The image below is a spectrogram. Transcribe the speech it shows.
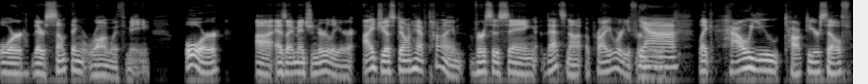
or there's something wrong with me or uh, as I mentioned earlier, I just don't have time versus saying that's not a priority for me yeah. like how you talk to yourself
